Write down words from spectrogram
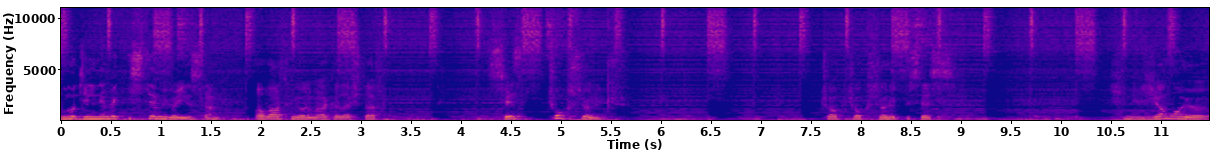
bunu dinlemek istemiyor insan. Abartmıyorum arkadaşlar. Ses çok sönük. Çok çok sönük bir ses. Şimdi Jamo'yu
